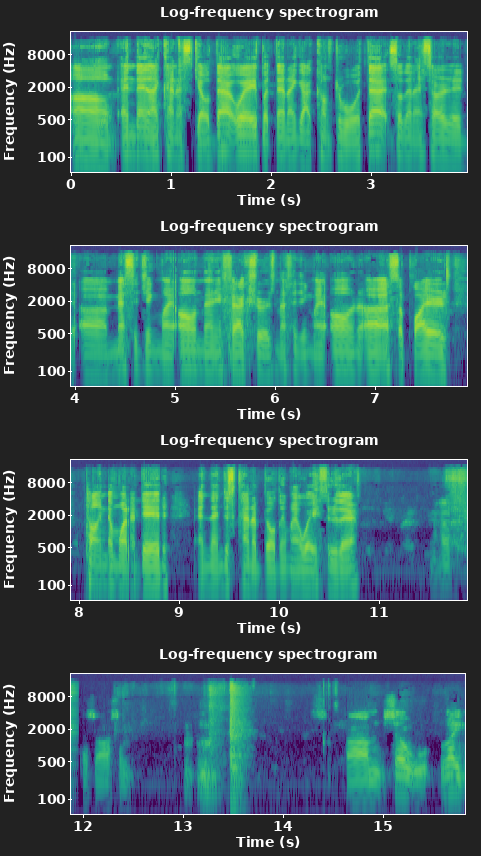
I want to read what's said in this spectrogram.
Um, and then I kind of scaled that way, but then I got comfortable with that. So then I started uh, messaging my own manufacturers, messaging my own uh, suppliers, telling them what I did, and then just kind of building my way through there. Uh-huh. That's awesome. Um, so like,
